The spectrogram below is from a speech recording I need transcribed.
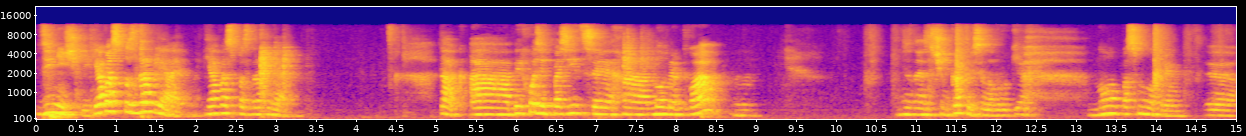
Единички, я вас поздравляю, я вас поздравляю. Так, а переходим к позиции а, номер два. Не знаю, зачем карты взяла в руки, но посмотрим, э,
